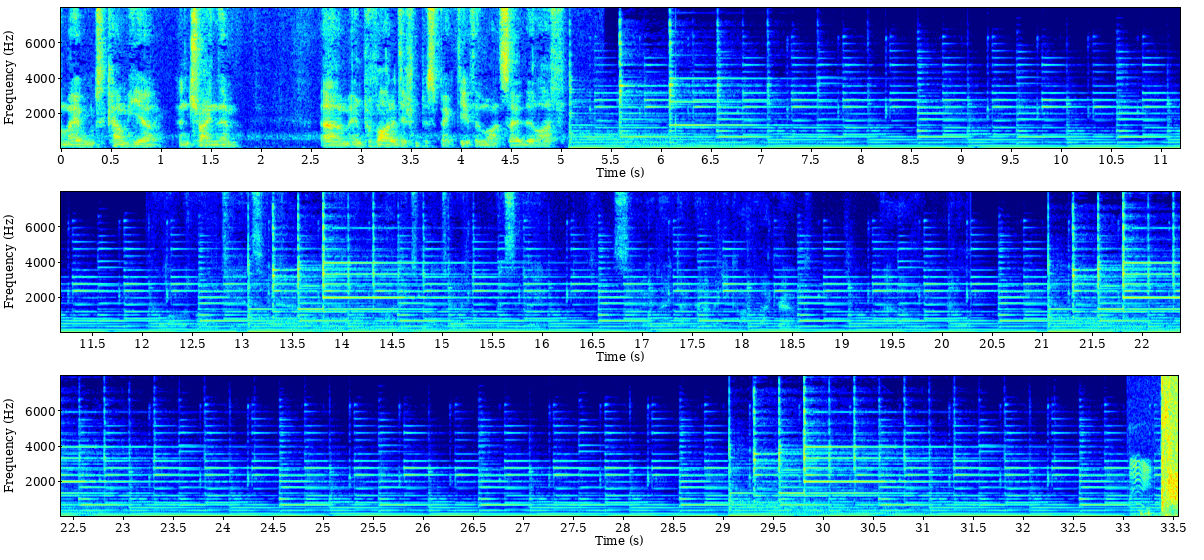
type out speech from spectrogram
I'm able to come here and train them um, and provide a different perspective that might save their life. Mm.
